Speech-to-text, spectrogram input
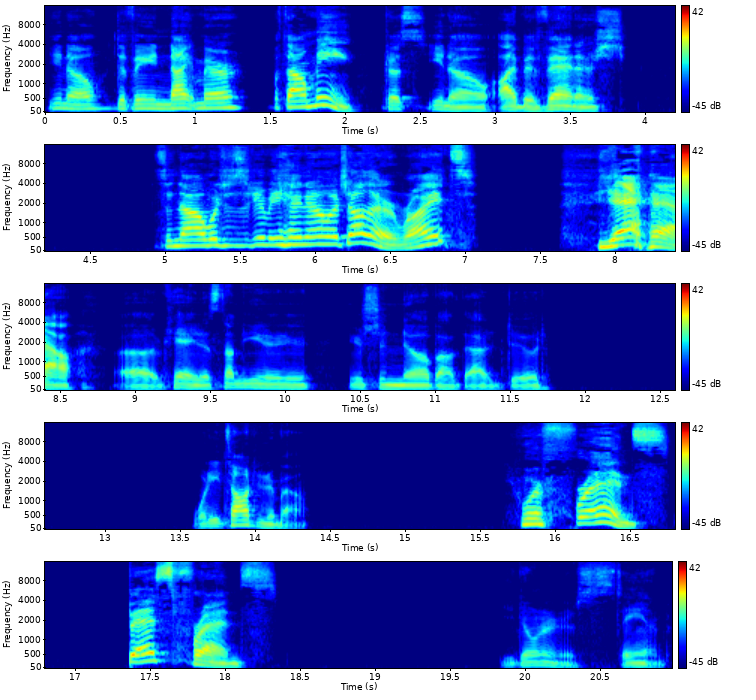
you know, defeating Nightmare without me. Because, you know, I've been vanished. So now we're just gonna be hanging out with each other, right? yeah! Okay, that's nothing you, you should know about that, dude. What are you talking about? We're friends. Best friends. You don't understand.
